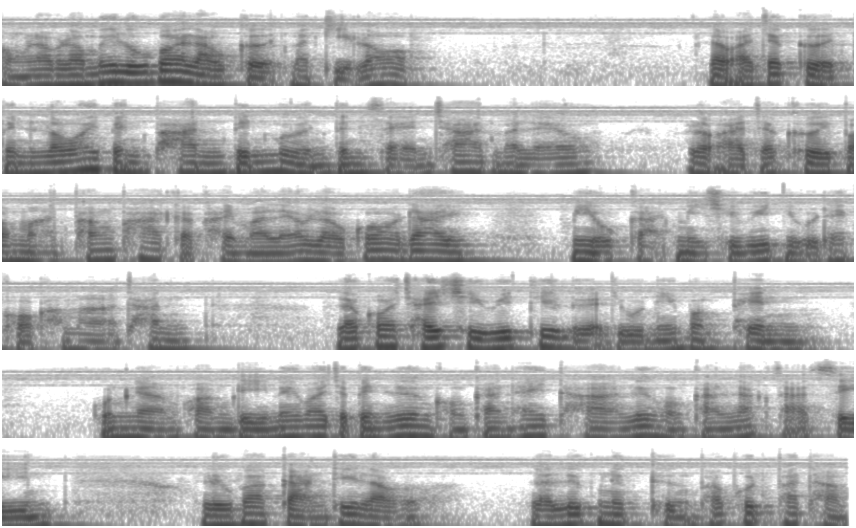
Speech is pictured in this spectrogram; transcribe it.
ของเราเราไม่รู้ว่าเราเกิดมากี่รอบ เราอาจจะเกิดเป็นร้อยเป็นพันเป็นหมื่นเป็นแสนชาติมาแล้ว เราอาจจะเคยประมาทพังพลาดกับใครมาแล้ว เราก็ได้มีโอกาสมีชีวิตอยู่ได้ขอขมาท่าน แล้วก็ใช้ชีวิตที่เหลืออยู่นี้บำเพ็ญคุณงามความดีไม่ว่าจะเป็นเรื่องของการให้ทานเรื่องของการรักษาศีล หรือว่าการที่เราระลึกนึกถึงพระพุทธพระธรรม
